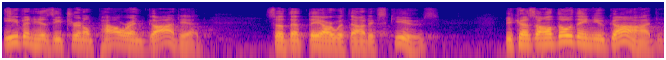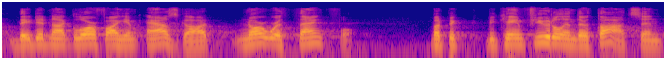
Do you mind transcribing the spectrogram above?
even his eternal power and Godhead, so that they are without excuse. Because although they knew God, they did not glorify him as God, nor were thankful, but, be- became futile in their thoughts, and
